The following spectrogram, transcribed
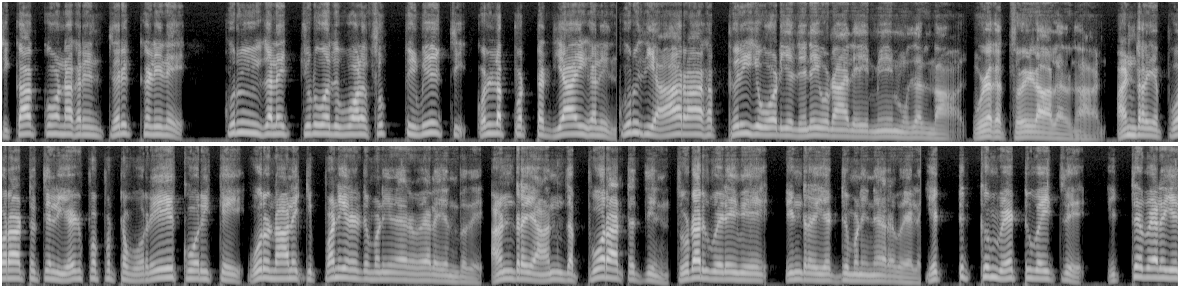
சிகாகோ நகரின் தெருக்களிலே குருவிகளைச் சுடுவது போல சுட்டு வீழ்த்தி கொல்லப்பட்ட தியாகிகளின் குருதி ஆறாக பெருகி ஓடிய நினைவுனாலே மே முதல் நாள். உலக தொழிலாளர் நாள் அன்றைய போராட்டத்தில் எழுப்பப்பட்ட ஒரே கோரிக்கை ஒரு நாளைக்கு பனிரெண்டு மணி நேர வேலை என்பது. அன்றைய அந்த போராட்டத்தின் தொடர் விளைவே இன்றைய எட்டு மணி நேர வேலை. எட்டுக்கும் வேட்டு வைத்து இட்ட வேலையை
